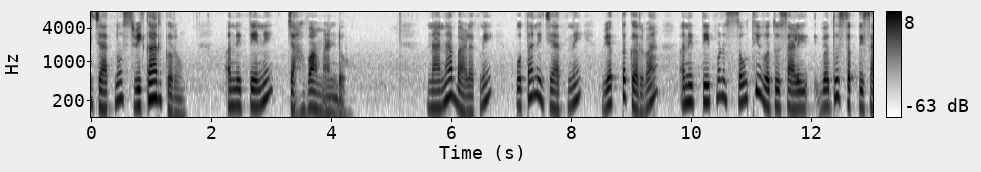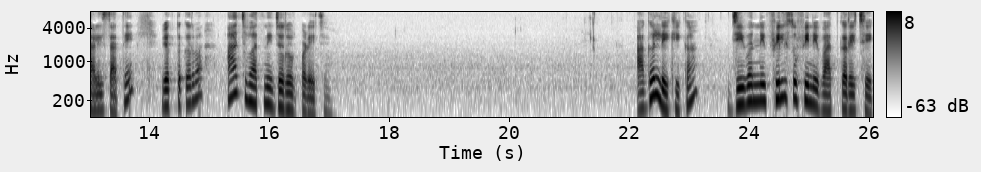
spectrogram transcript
જાતનો સ્વીકાર કરો અને તેને ચાહવા માંડો. નાના બાળકને પોતાની જાતને વ્યક્ત કરવા અને તે પણ સૌથી વધુ સાળી, વધુ શક્તિશાળી સાથે વ્યક્ત કરવા આ જ વાતની જરૂર પડે છે. આગળ લેખિકા જીવનની ફિલસૂફીની વાત કરે છે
